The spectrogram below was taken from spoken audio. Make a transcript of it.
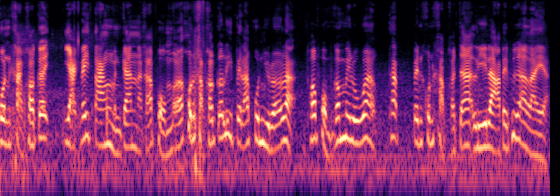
คนขับเขาก็อยากได้ตังค์เหมือนกันนะครับผมแล้วคนขับเขาก็รีบไปรับคุณอยู่แล้วล่ะ เพราะผมก็ไม่รู้ว่าถ้าเป็นคนขับเขาจะลีลาไปเพื่ออะไรอะ่ะ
